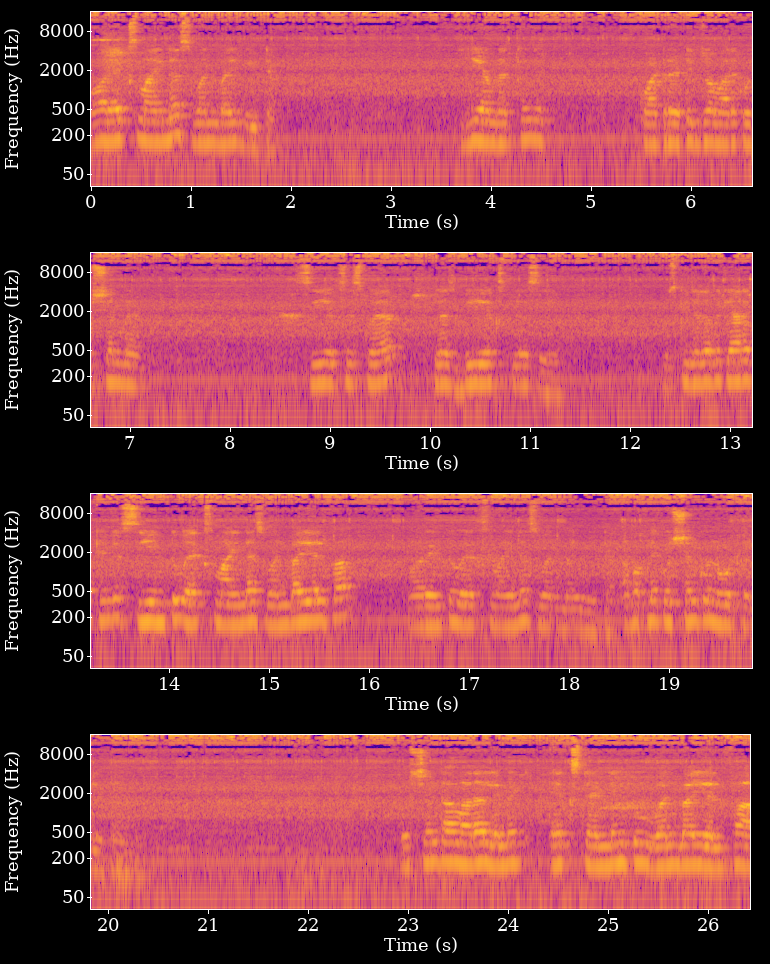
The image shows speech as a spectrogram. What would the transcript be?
और x minus one by beta ये हम रखेंगे। क्वाड्रेटिक जो हमारे क्वेश्चन में है। C x square plus b x plus a उसकी जगह पे क्या रखेंगे? C into x minus one by alpha और into x minus one by beta अब अपने क्वेश्चन को नोट कर लेते हैं। क्वेश्चन था हमारा limit x tending to one by alpha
